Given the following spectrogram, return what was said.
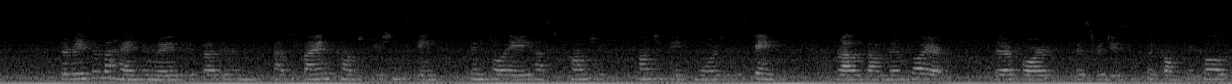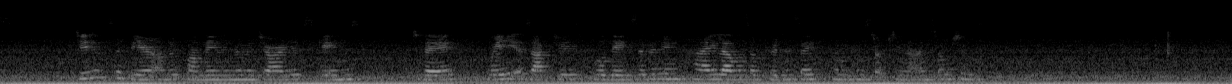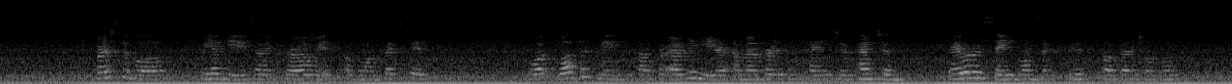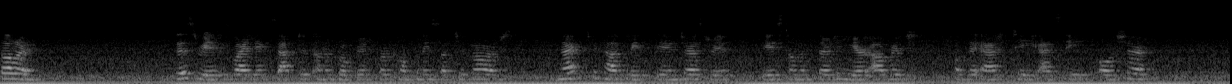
The reason behind the move is that in a defined contribution scheme, the employee has to contrib contribute more to the scheme rather than the employer. Therefore, this reduces the company costs. Due to severe underfunding in the majority of schemes today, we as actuaries will be exhibiting high levels of prudency when constructing our assumptions. First of all, we have used an accrual rate of 160th. What, what this means is that for every year a member is entitled to a pension, they will receive 160th of their total salary. This rate is widely accepted and appropriate for companies such as ours. Next, we calculate the interest rate based on the 30-year average of the FTSE All Share.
